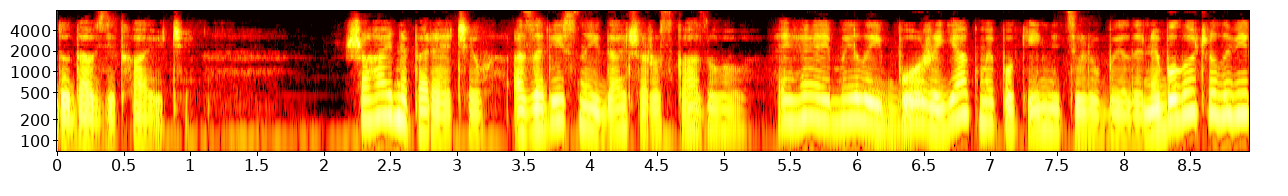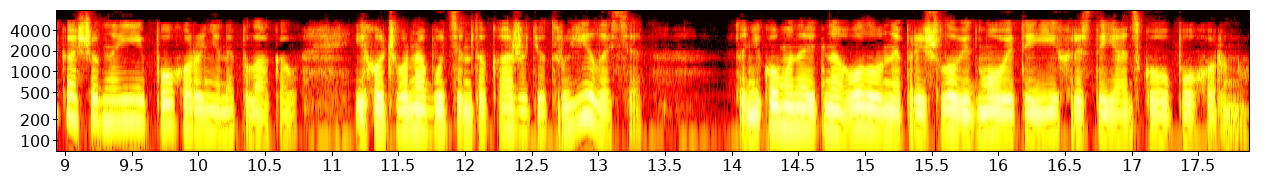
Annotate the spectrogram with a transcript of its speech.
додав зітхаючи. Шагай не перечив, а залісний далі розказував Гей, гей, милий Боже, як ми покійницю любили. Не було чоловіка, щоб на її похороні не плакав, і хоч вона, буцім то кажуть, отруїлася то нікому навіть на голову не прийшло відмовити її християнського похорону.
